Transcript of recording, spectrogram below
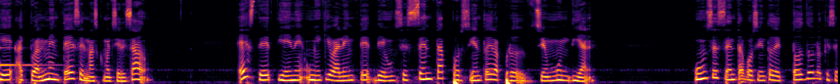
que actualmente es el más comercializado. Este tiene un equivalente de un 60% de la producción mundial. Un 60% de todo lo que se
